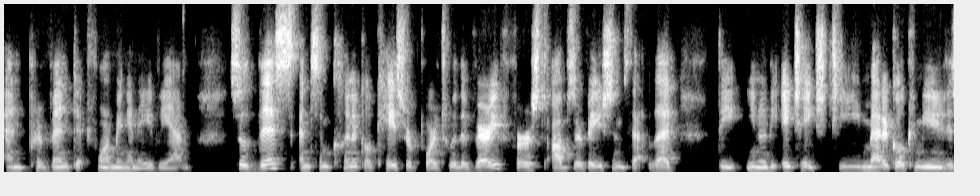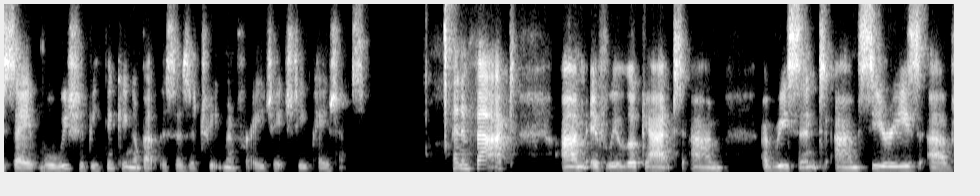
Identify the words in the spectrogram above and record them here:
and prevent it forming an AVM. So this and some clinical case reports were the very first observations that led the, you know, the HHT medical community to say, well, we should be thinking about this as a treatment for HHT patients. And in fact, um, if we look at um, a recent um, series of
